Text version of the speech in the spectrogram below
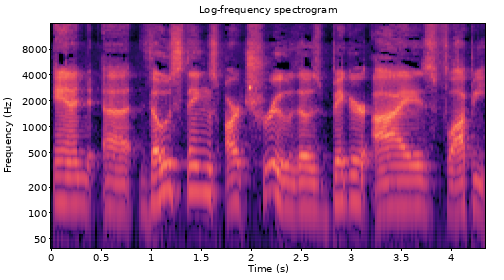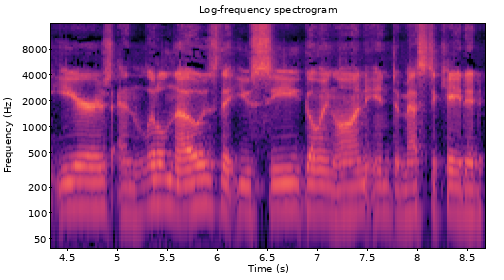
And uh, those things are true. Those bigger eyes, floppy ears, and little nose that you see going on in domesticated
